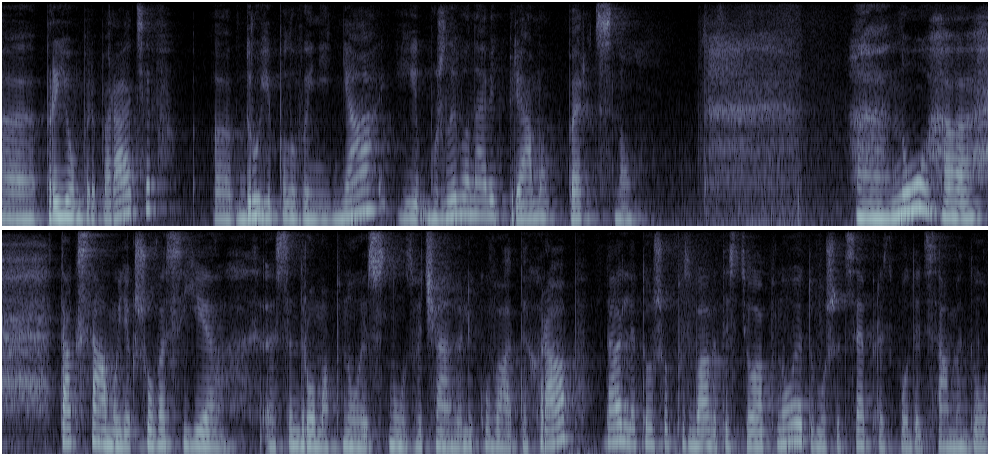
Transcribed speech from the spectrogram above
е, прийом препаратів в другій половині дня і, можливо, навіть прямо перед сном. Е, Ну, е, так само, якщо у вас є е, синдром апної сну, звичайно, лікувати храп да, для того, щоб позбавитись цього апної, тому що це призводить саме до,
